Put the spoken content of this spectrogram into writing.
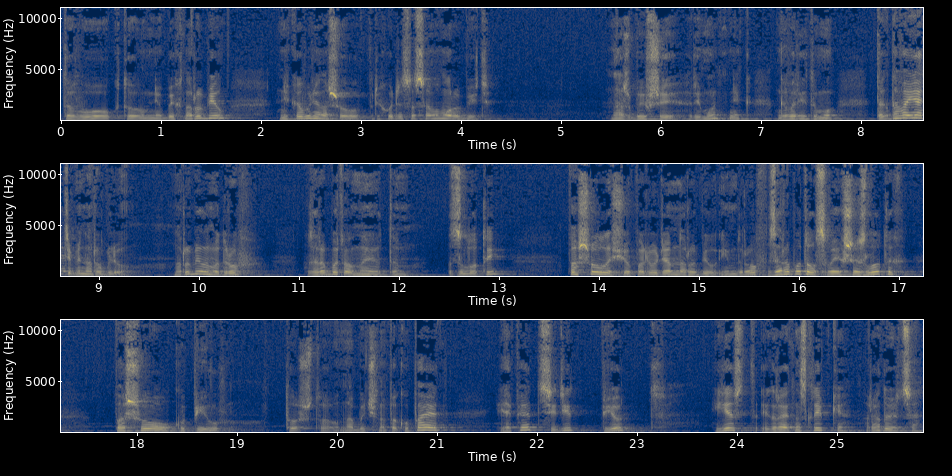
того, кто мне бы их нарубил, никого не нашел, приходится самому рубить. Наш бывший ремонтник говорит ему, так давай я тебе нарублю. Нарубил ему дров, заработал на этом злоты, пошел еще по людям, нарубил им дров, заработал своих шесть злотых, пошел, купил то, что он обычно покупает, и опять сидит, пьет Ест, играет на скрипке, радуется.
